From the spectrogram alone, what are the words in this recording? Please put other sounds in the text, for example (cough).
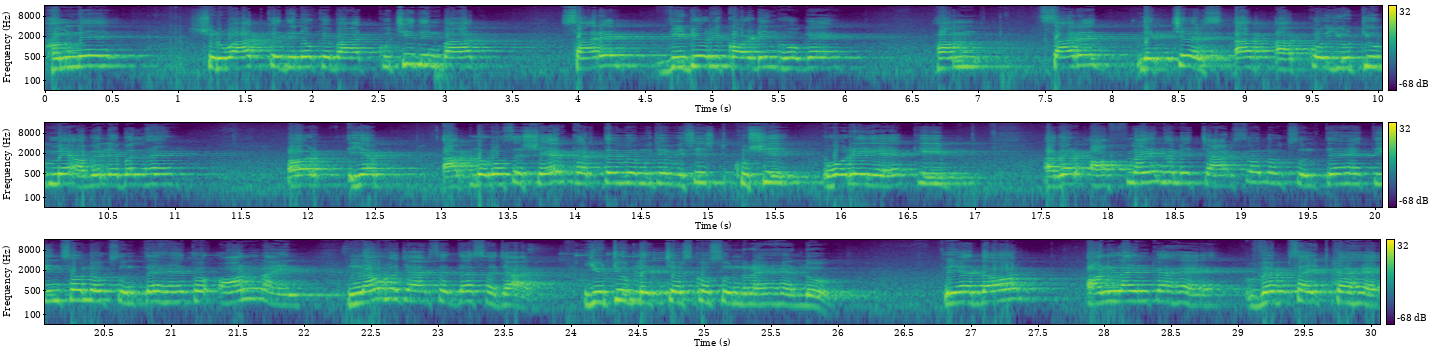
हमने शुरुआत के दिनों के बाद, कुछ ही दिन बाद सारे वीडियो रिकॉर्डिंग हो गए। हम सारे लेक्चर्स अब आपको यूट्यूब में अवेलेबल हैं और यह आप लोगों से शेयर करते हुए मुझे विशिष्ट खुशी हो रही है कि अगर ऑफलाइन हमें 400 लोग सुनते हैं 300 लोग सुनते हैं तो ऑनलाइन 9000 से 10000 यूट्यूब लेक्चर्स को सुन रहे हैं लोग। तो यह दौर ऑनलाइन का है वेबसाइट का है।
